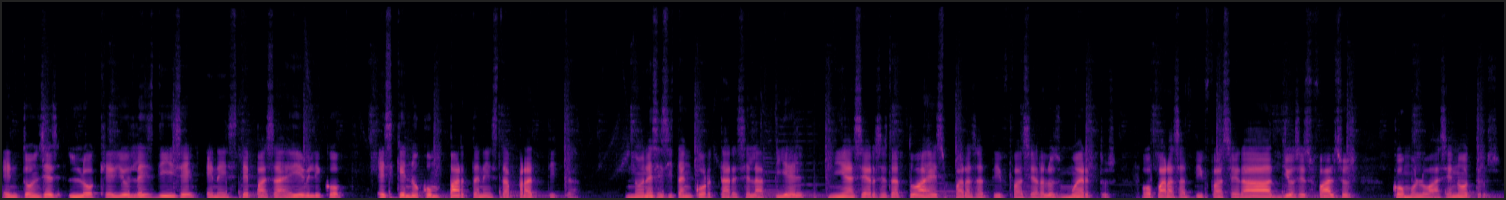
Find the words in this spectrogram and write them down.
Entonces lo que Dios les dice en este pasaje bíblico es que no compartan esta práctica. No necesitan cortarse la piel ni hacerse tatuajes para satisfacer a los muertos o para satisfacer a dioses falsos como lo hacen otros.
